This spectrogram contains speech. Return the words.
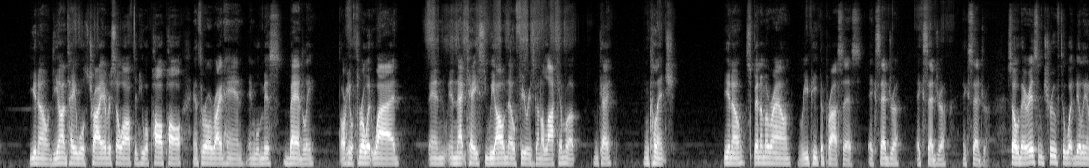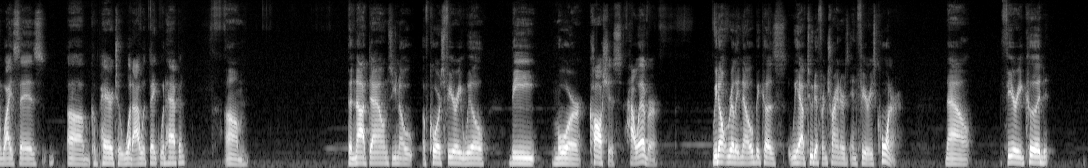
You know, Deontay will try ever so often. He will paw paw and throw a right hand and will miss badly, or he'll throw it wide. And in that case, we all know Fury's going to lock him up, okay, and clinch. You know, spin him around, repeat the process, etc., etc., etc. So there is some truth to what Dillian Whyte says um, compared to what I would think would happen. Um, the knockdowns, you know, of course, Fury will be more cautious. However, we don't really know because we have two different trainers in Fury's corner. Now, Fury could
